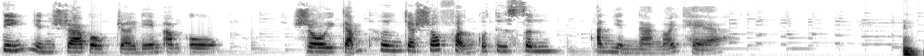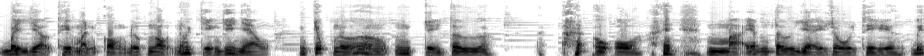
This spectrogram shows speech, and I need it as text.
Tiến nhìn ra bầu trời đêm âm u, rồi cảm thương cho số phận của tư sinh, anh nhìn nàng nói khẽ. Bây giờ thì mình còn được ngồi nói chuyện với nhau, chút nữa chị Tư... Ồ, ồ, mà em Tư về rồi thì biết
